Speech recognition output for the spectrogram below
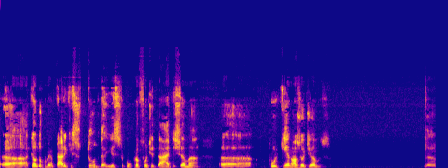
uh, que é um documentário que estuda isso com profundidade, chama Por que nós odiamos? Né?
